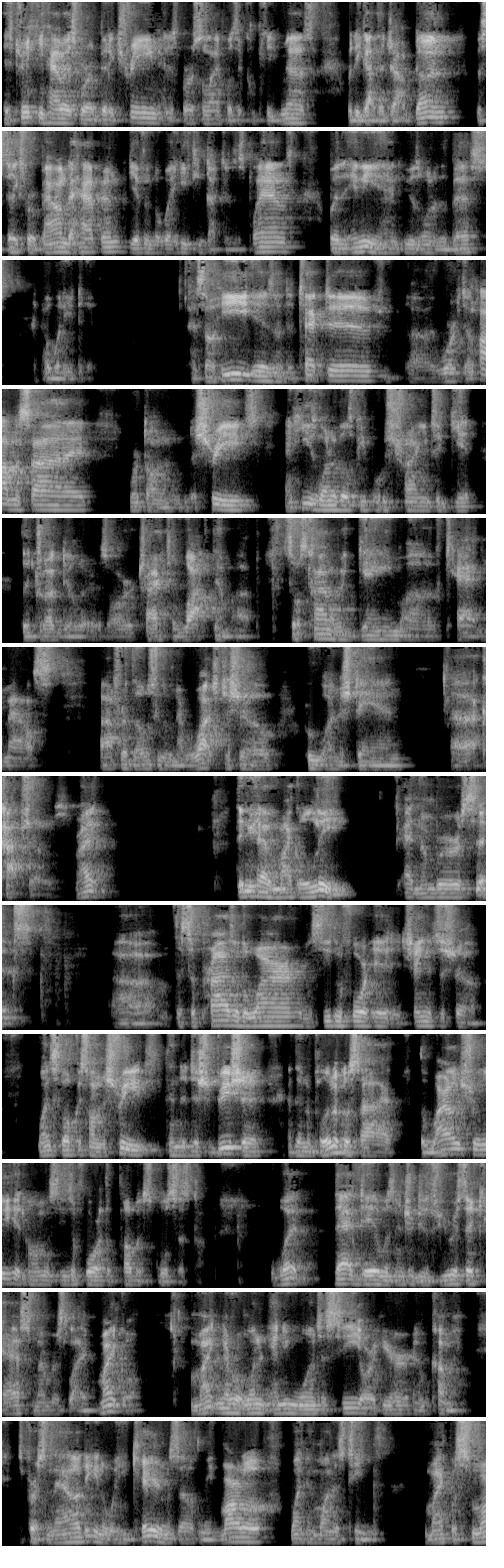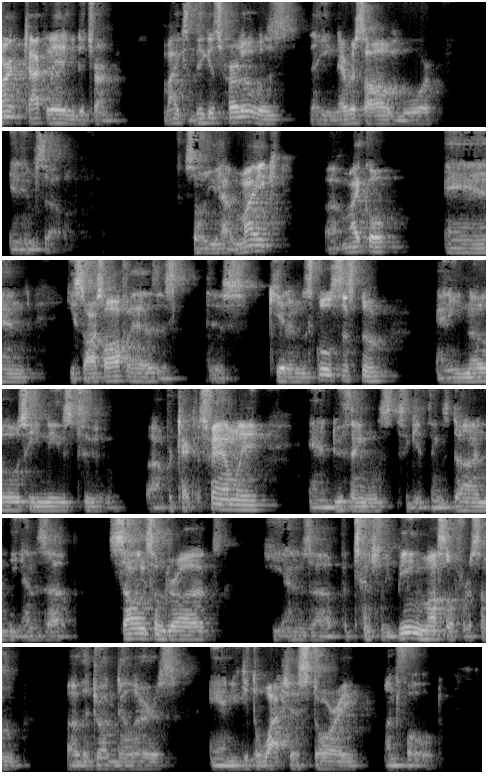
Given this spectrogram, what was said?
His drinking habits were a bit extreme, and his personal life was a complete mess, but he got the job done. Mistakes were bound to happen given the way he conducted his plans, but in the end, he was one of the best at what he did. And so he is a detective, uh, worked in homicide, worked on the streets, and he's one of those people who's trying to get the drug dealers or trying to lock them up. So it's kind of a game of cat and mouse uh, for those who have never watched the show who understand uh, cop shows, right? Then you have Michael Lee at number six. Uh, the surprise of The Wire, when season four hit, it changed the show. Once focused on the streets, then the distribution, and then the political side, The Wire truly hit home in season four of the public school system. What that did was introduce viewers to cast members like Michael. Mike never wanted anyone to see or hear him coming. His personality and the way he carried himself made Marlo want him on his team. Mike was smart, calculating, and determined. Mike's biggest hurdle was that he never saw more in himself. So you have Mike, uh, Michael, and he starts off as this, this, kid in the school system, and he knows he needs to uh, protect his family and do things to get things done. He ends up selling some drugs. He ends up potentially being muscle for some of the drug dealers, and you get to watch his story unfold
